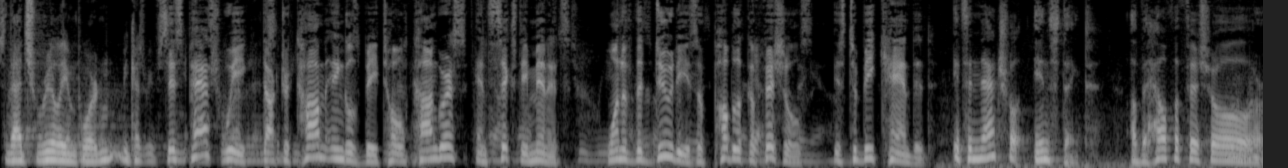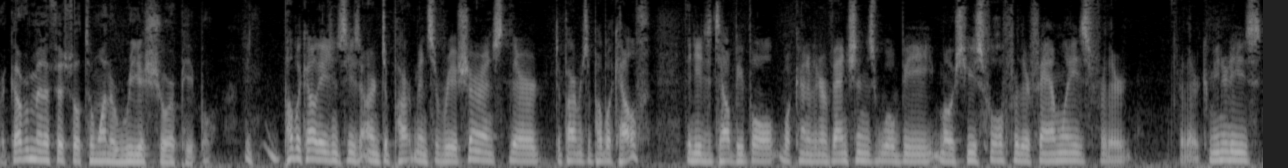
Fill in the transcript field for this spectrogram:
So that's really important because we've This past week, Dr. Tom Inglesby told Congress and 60 Minutes one of the duties of public officials is to be candid. It's a natural instinct of a health official or a government official to want to reassure people. Public health agencies aren't departments of reassurance, they're departments of public health. They need to tell people what kind of interventions will be most useful for their families, for their, for their communities,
